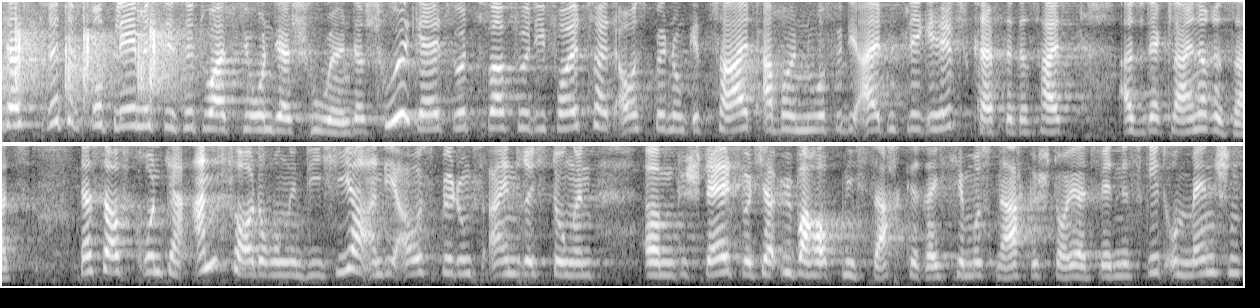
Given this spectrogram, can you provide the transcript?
das dritte Problem ist die Situation der Schulen. Das Schulgeld wird zwar für die Vollzeitausbildung gezahlt, aber nur für die Altenpflegehilfskräfte. Das heißt also der kleinere Satz. Das ist aufgrund der Anforderungen, die hier an die Ausbildungseinrichtungen ähm, gestellt wird, ja überhaupt nicht sachgerecht. Hier muss nachgesteuert werden. Es geht um Menschen,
